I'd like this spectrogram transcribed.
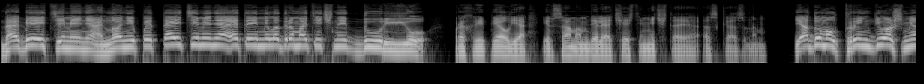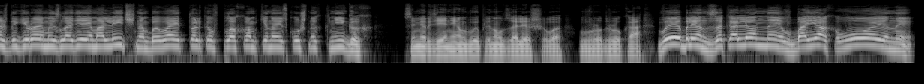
Добейте меня, но не пытайте меня этой мелодраматичной дурью!» прохрипел я и в самом деле отчасти мечтая о сказанном. «Я думал, трындеж между героем и злодеем о личном бывает только в плохом кино и скучных книгах», с омерзением выплюнул залезшего в рот жука. «Вы, блин, закаленные в боях воины!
